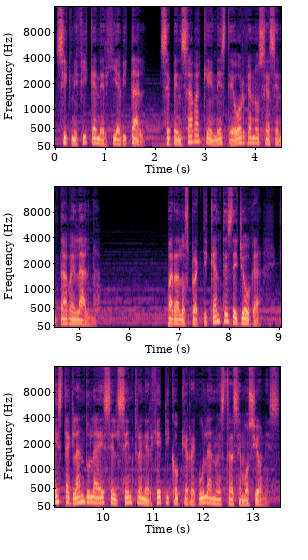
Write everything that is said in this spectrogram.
significa energía vital, se pensaba que en este órgano se asentaba el alma. Para los practicantes de yoga, esta glándula es el centro energético que regula nuestras emociones.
